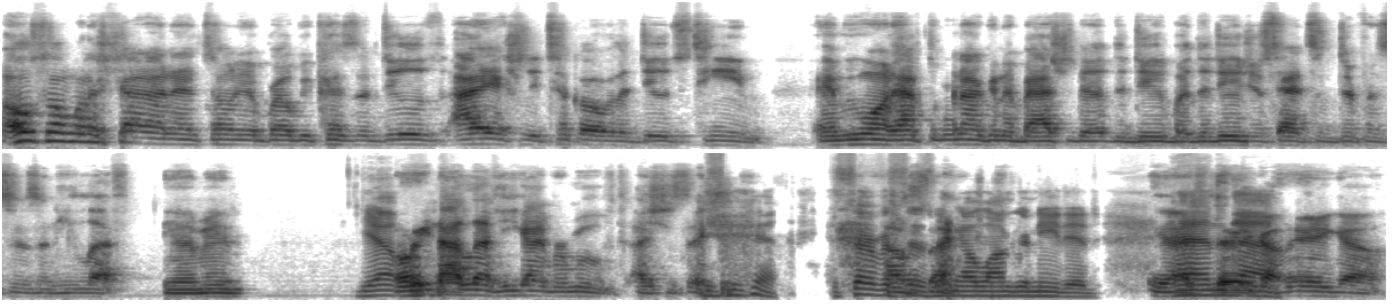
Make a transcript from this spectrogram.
I also want to shout out Antonio, bro, because the dudes I actually took over the dude's team, and we won't have to. We're not gonna bash the the dude, but the dude just had some differences and he left. You know what I mean? yeah. Or he not left. He got removed. I should say. His services were no longer needed. Yeah. And, there you uh, go. There you go.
